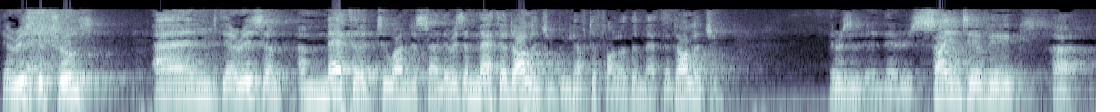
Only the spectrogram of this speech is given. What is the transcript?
There is the truth, and there is a, a, method to understand. There is a methodology, but you have to follow the methodology. There is, a, there is scientific uh,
